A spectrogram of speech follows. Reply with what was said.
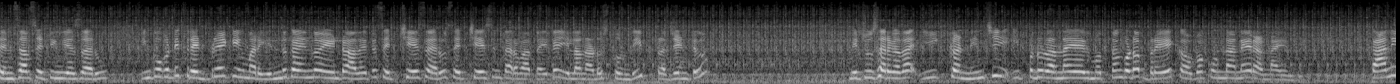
సెన్సార్ సెట్టింగ్ చేశారు. ఇంకొకటి థ్రెడ్ బ్రేకింగ్ మరి ఎందుకైందో ఏంటో అదైతే సెట్ చేశారు. సెట్ చేసిన తర్వాత అయితే ఇలా నడుస్తుంది ప్రజెంట్ మీరు చూసారు కదా ఇక్కడి నుంచి ఇప్పుడు రన్ అయ్యేది మొత్తం కూడా బ్రేక్ అవ్వకుండానే రన్ అయింది. కానీ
